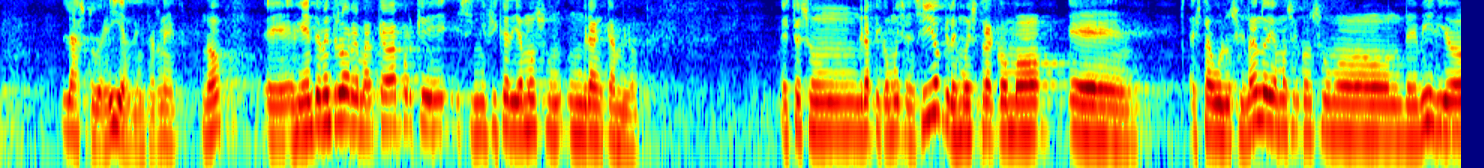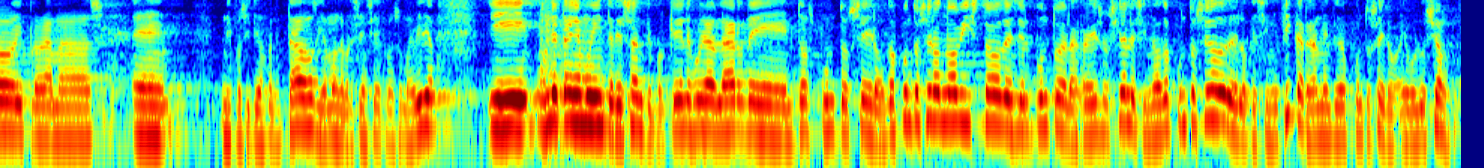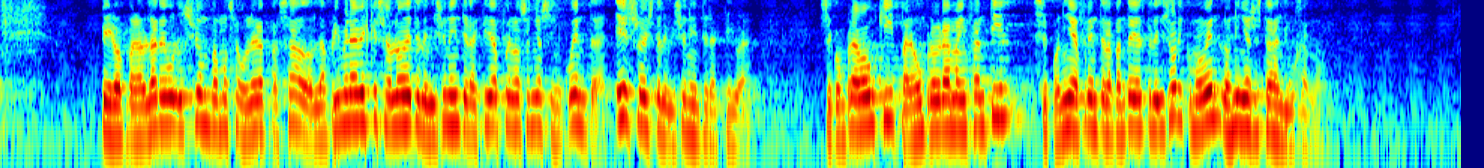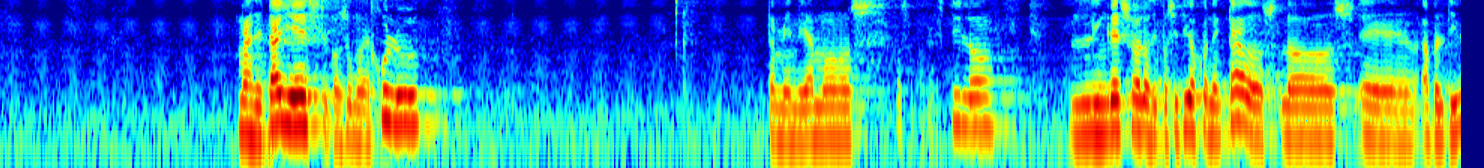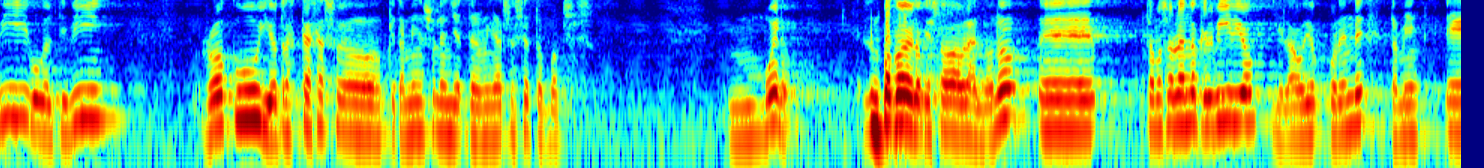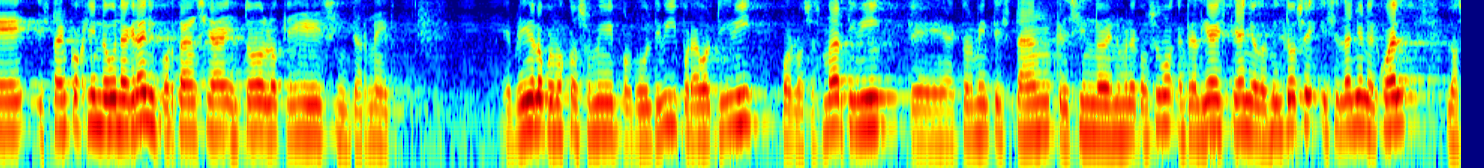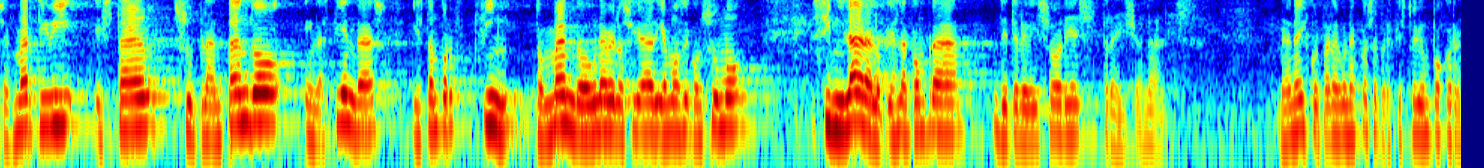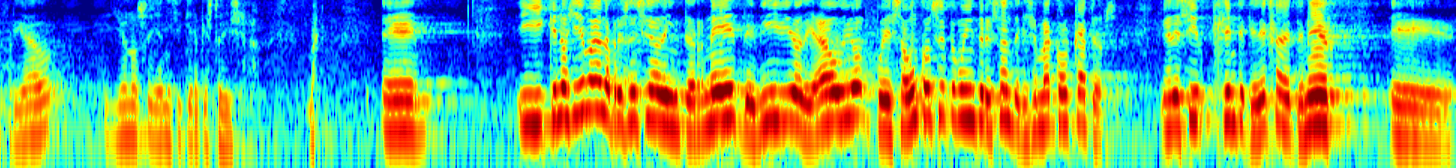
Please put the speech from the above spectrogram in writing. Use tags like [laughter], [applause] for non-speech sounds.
las tuberías de Internet. ¿no? Eh, evidentemente lo remarcaba porque significa, digamos, un gran cambio. Este es un gráfico muy sencillo que les muestra cómo eh, está evolucionando digamos, el consumo de vídeo y programas en dispositivos conectados, digamos, la presencia del consumo de vídeo. Y un detalle muy interesante, porque les voy a hablar de 2.0. 2.0 no visto desde el punto de las redes sociales, sino 2.0 de lo que significa realmente 2.0, evolución. Pero para hablar de evolución vamos a volver al pasado. La primera vez que se habló de televisión interactiva fue en los años 50. Eso es televisión interactiva. Se compraba un kit para un programa infantil, se ponía frente a la pantalla del televisor y como ven, los niños estaban dibujando. Más detalles, el consumo de Hulu. También, digamos, cosas por el estilo. El ingreso a los dispositivos conectados, los eh, Apple TV, Google TV, Roku y otras cajas que también suelen denominarse set-top boxes. Mm, bueno, un poco de lo que estaba hablando, ¿no? Eh, estamos hablando que el vídeo y el audio, por ende, también eh, están cogiendo una gran importancia en todo lo que es Internet. El vídeo lo podemos consumir por Google TV, por Apple TV, por los Smart TV, que actualmente están creciendo en número de consumo. En realidad, este año 2012 es el año en el cual los Smart TV están suplantando en las tiendas y están por fin tomando una velocidad, digamos, de consumo similar a lo que es la compra de televisores tradicionales. Me van a disculpar algunas cosas, pero es que estoy un poco resfriado y yo no sé ya ni siquiera qué estoy diciendo. Eh, ¿Y qué nos lleva a la presencia de Internet, de vídeo, de audio? Pues a un concepto muy interesante que se llama core cutters, es decir, gente que deja de tener, eh,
